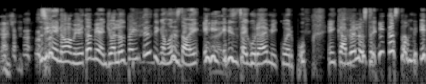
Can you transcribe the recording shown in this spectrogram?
Sí, no, a mí también. Yo a los 20, digamos, estaba in- in- Ay. insegura de mi cuerpo. En cambio, a los 30 también.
